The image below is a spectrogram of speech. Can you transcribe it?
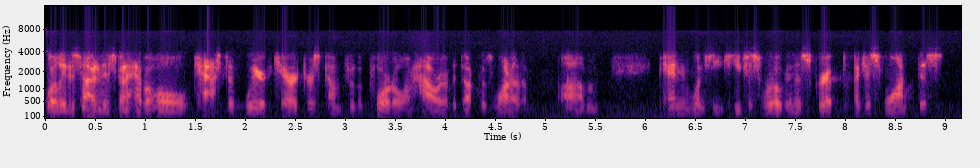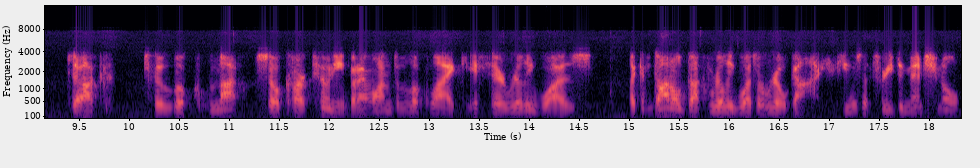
Well, he decided he's going to have a whole cast of weird characters come through the portal, and Howard the Duck was one of them. Um, and when he he just wrote in the script, I just want this duck to look not so cartoony, but I want him to look like if there really was like if Donald Duck really was a real guy, he was a three dimensional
